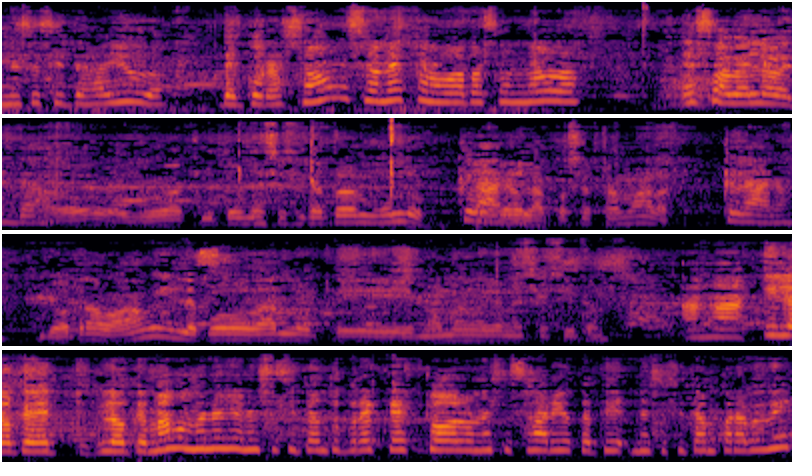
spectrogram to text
necesitas ayuda? De corazón, sé honesto, no va a pasar nada. Es saber la verdad. A ver, aquí te necesita todo el mundo. Claro. Porque la cosa está mala. Claro. Yo trabajo y le puedo dar lo que más o menos ellos necesitan. Ajá. ¿Y lo que, lo que más o menos ellos necesitan, tú crees que es todo lo necesario que necesitan para vivir?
